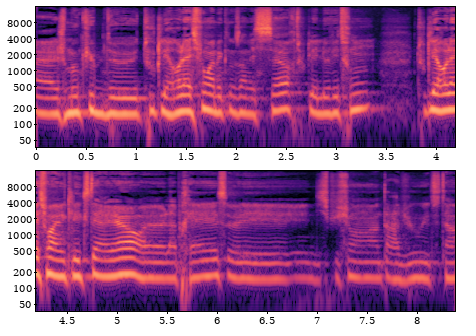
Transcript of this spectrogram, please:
Euh, je m'occupe de toutes les relations avec nos investisseurs, toutes les levées de fonds, toutes les relations avec l'extérieur, la presse, les discussions, interviews, etc.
